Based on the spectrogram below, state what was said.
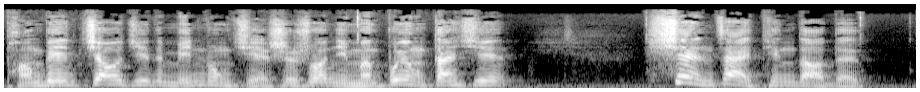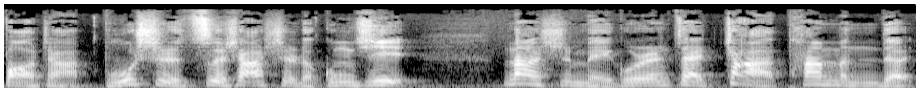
旁边焦急的民众解释说：“你们不用担心，现在听到的爆炸不是自杀式的攻击。”那是美国人在炸他们的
